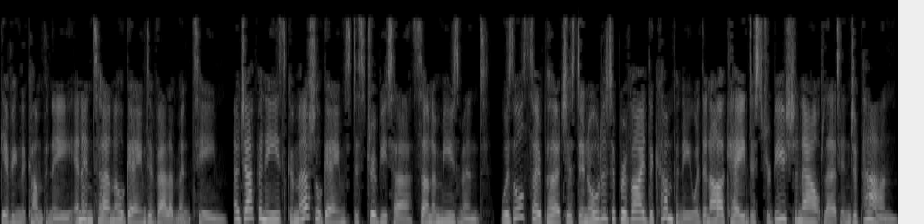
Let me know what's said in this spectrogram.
giving the company an internal game development team. A Japanese commercial games distributor, Sun Amusement, was also purchased in order to provide the company with an arcade distribution outlet in Japan.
